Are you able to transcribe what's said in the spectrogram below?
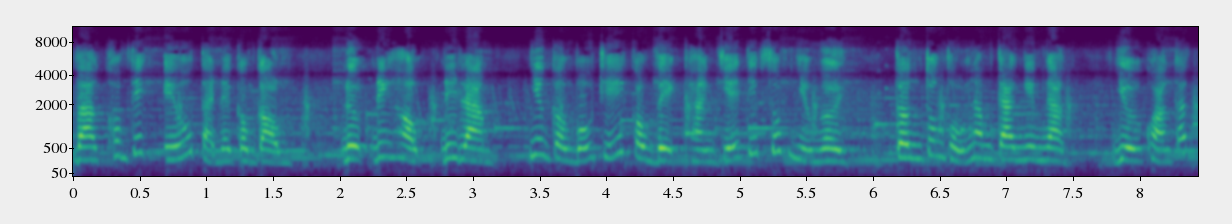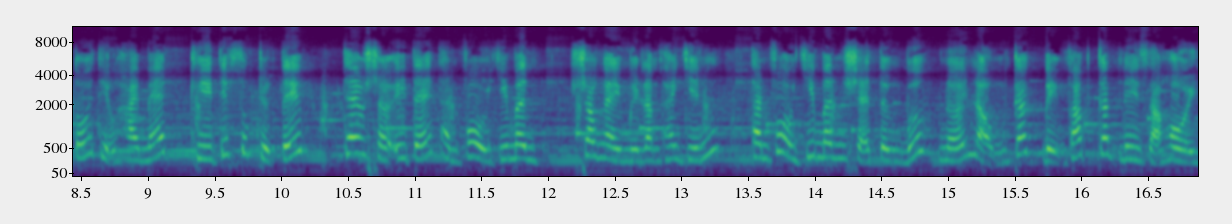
và không thiết yếu tại nơi công cộng, được đi học, đi làm nhưng cần bố trí công việc hạn chế tiếp xúc nhiều người, cần tuân thủ 5K nghiêm ngặt, giữ khoảng cách tối thiểu 2 mét khi tiếp xúc trực tiếp. Theo Sở Y tế Thành phố Hồ Chí Minh, sau ngày 15 tháng 9, Thành phố Hồ Chí Minh sẽ từng bước nới lỏng các biện pháp cách ly xã hội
